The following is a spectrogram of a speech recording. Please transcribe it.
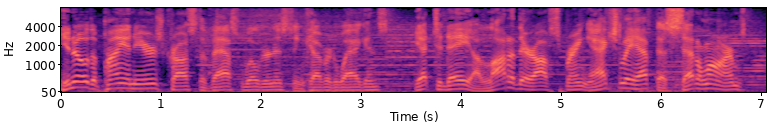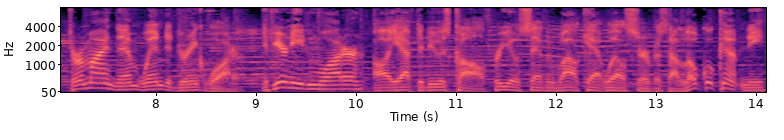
You know, the pioneers crossed the vast wilderness in covered wagons, yet today a lot of their offspring actually have to set alarms to remind them when to drink water. If you're needing water, all you have to do is call 307 Wildcat Well Service, a local company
